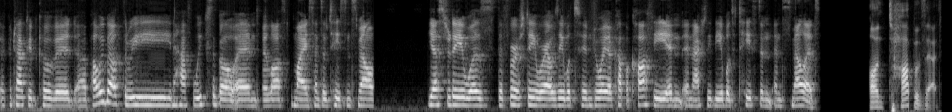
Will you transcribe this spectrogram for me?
I contracted COVID uh, probably about three and a half weeks ago, and I lost my sense of taste and smell. Yesterday was the first day where I was able to enjoy a cup of coffee and, and actually be able to taste and, and smell it. On top of that,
